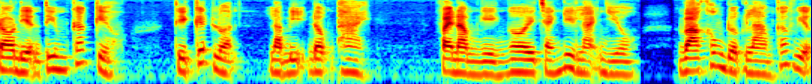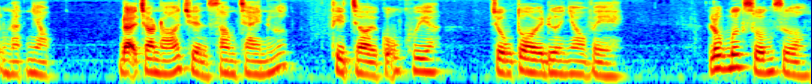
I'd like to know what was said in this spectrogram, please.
đo điện tim các kiểu, thì kết luận là bị động thai. Phải nằm nghỉ ngơi tránh đi lại nhiều và không được làm các việc nặng nhọc. Đợi cho nó chuyển xong chai nước thì trời cũng khuya. Chúng tôi đưa nhau về. Lúc bước xuống giường,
